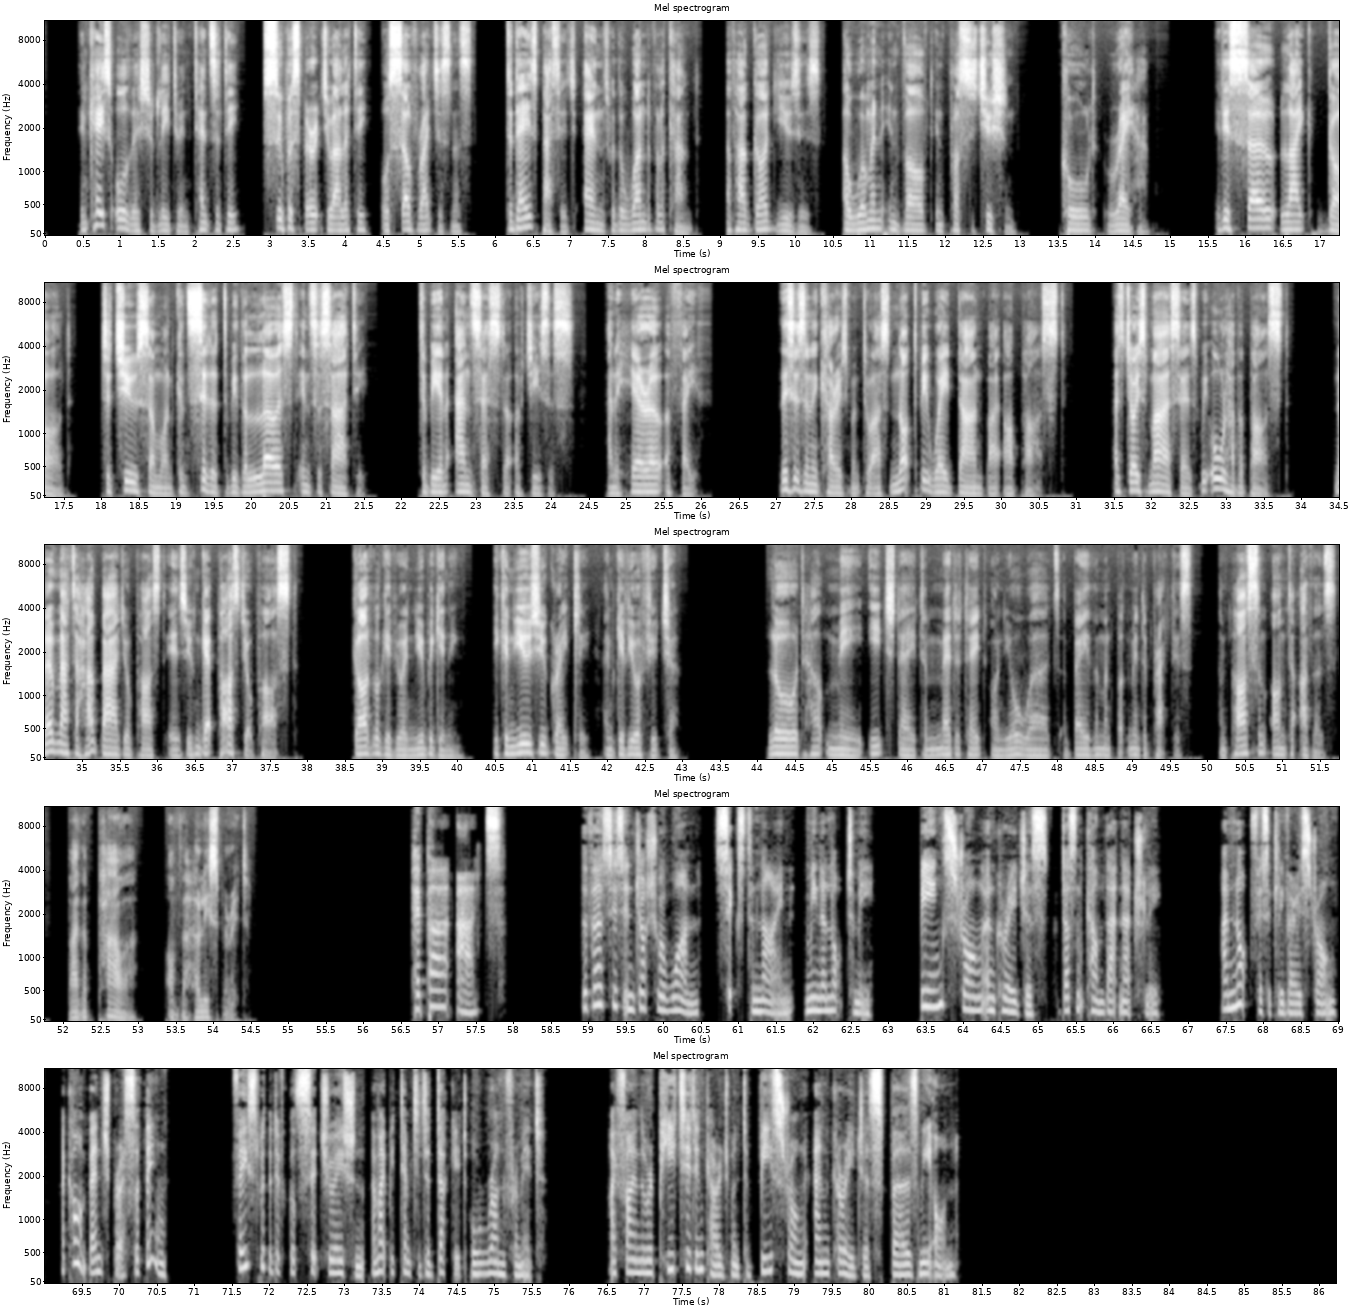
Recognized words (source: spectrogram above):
In case all this should lead to intensity, super spirituality, or self righteousness, today's passage ends with a wonderful account of how God uses a woman involved in prostitution called Rahab. It is so like God to choose someone considered to be the lowest in society to be an ancestor of Jesus and a hero of faith. This is an encouragement to us not to be weighed down by our past. As Joyce Meyer says, we all have a past. No matter how bad your past is, you can get past your past. God will give you a new beginning. He can use you greatly and give you a future. Lord, help me each day to meditate on your words, obey them, and put them into practice, and pass them on to others by the power of the Holy Spirit. Pippa adds The verses in Joshua 1 6 to 9 mean a lot to me. Being strong and courageous doesn't come that naturally. I'm not physically very strong. I can't bench press a thing. Faced with a difficult situation, I might be tempted to duck it or run from it. I find the repeated encouragement to be strong and courageous spurs me on.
